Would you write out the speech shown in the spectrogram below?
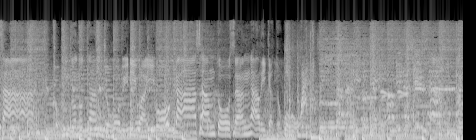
さ。今度の誕生日には言おう母さん父さんありがとう。オッケー盛り上が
